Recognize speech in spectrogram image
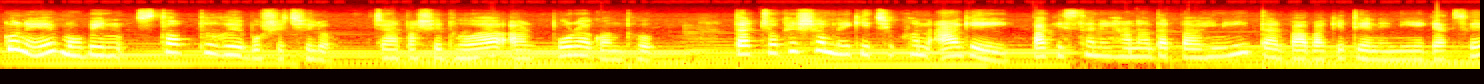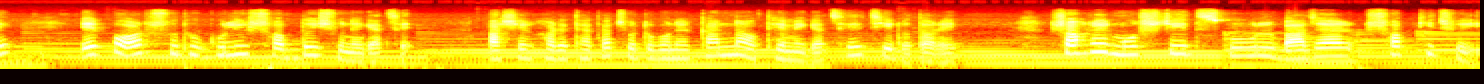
কোণে মবিন স্তব্ধ হয়ে বসেছিল। চারপাশে ধোয়া আর পোড়া গন্ধ। তার চোখের সামনে কিছুক্ষণ আগেই পাকিস্তানি হানাদার বাহিনী তার বাবাকে টেনে নিয়ে গেছে। এরপর শুধু গুলির শব্দই শুনে গেছে। পাশের ঘরে থাকা ছোট বোনের কান্নাও থেমে গেছে চিরতরে। শহরের মসজিদ, স্কুল, বাজার সবকিছুই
